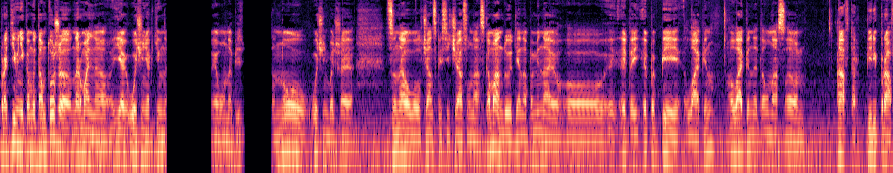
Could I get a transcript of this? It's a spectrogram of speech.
Противника мы там тоже нормально и очень активно он обез- но очень большая цена у Волчанска сейчас у нас. Командует, я напоминаю, э, этой эпопеи Лапин. Лапин это у нас э, автор переправ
